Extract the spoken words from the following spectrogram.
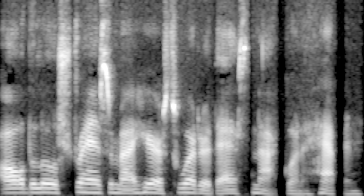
all the little strands of my hair sweater. That's not going to happen.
